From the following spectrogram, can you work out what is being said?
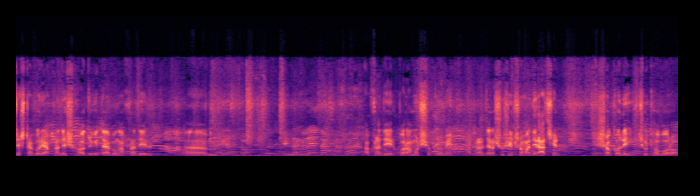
চেষ্টা করে আপনাদের সহযোগিতা এবং আপনাদের আপনাদের পরামর্শক্রমে আপনারা যারা সুশীল সমাজের আছেন, সকলেই, ছোট, বড়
